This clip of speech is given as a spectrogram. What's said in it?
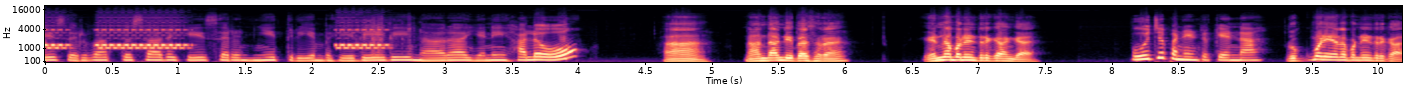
சிவே சர்வார்த்த சாதகே சரண்யே திரியம்பகே. தேவி நாராயணி ஹலோ? ஆ நான் தாண்டி பேசுறேன். என்ன பண்ணிட்டு இருக்காங்க பூஜை பண்ணிட்டு இருக்கேன்னா ருக்மணி என்ன பண்ணிட்டு இருக்கா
